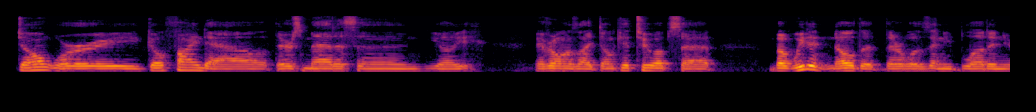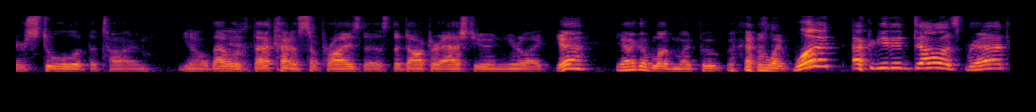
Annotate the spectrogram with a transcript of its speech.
don't worry, go find out. There's medicine. You know, everyone was like, don't get too upset. But we didn't know that there was any blood in your stool at the time. You know, that was that kind of surprised us. The doctor asked you, and you're like, yeah, yeah, I got blood in my poop. I was like, what? How come you didn't tell us, Brad?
